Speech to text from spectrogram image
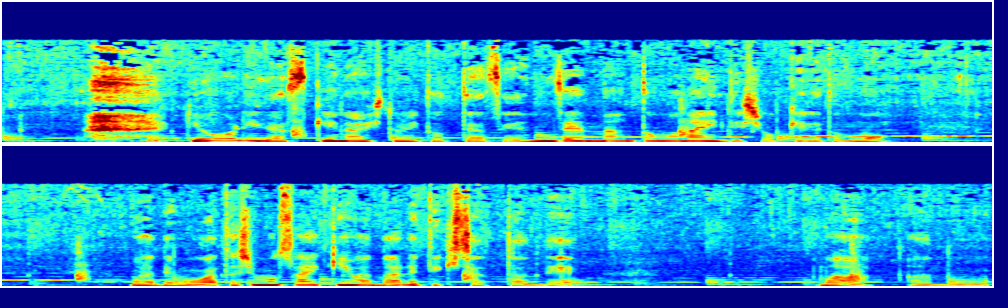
料理が好きな人にとっては全然何ともないんでしょうけれどもまあでも私も最近は慣れてきちゃったんでまああの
